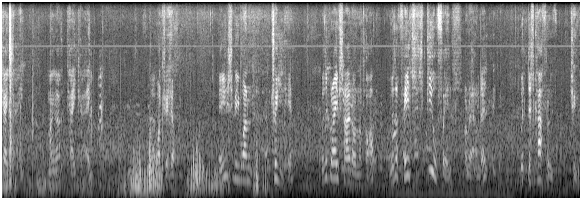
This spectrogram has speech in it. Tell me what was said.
KK, Manga KK, uh, One Tree Hill. There used to be one tree there with a gravesite on the top, with a fence, steel fence around it, with this coffin tree.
